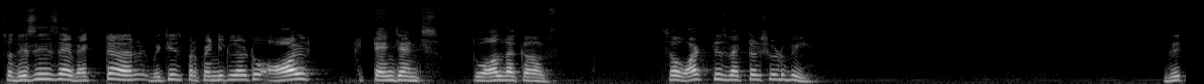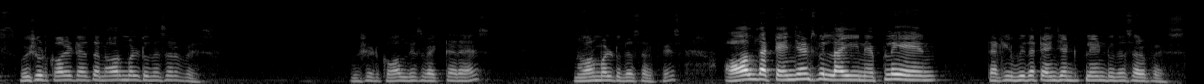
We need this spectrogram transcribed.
So, this is a vector which is perpendicular to all tangents to all the curves. So, what this vector should be? This we should call it as the normal to the surface. We should call this vector as normal to the surface. All the tangents will lie in a plane that will be the tangent plane to the surface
